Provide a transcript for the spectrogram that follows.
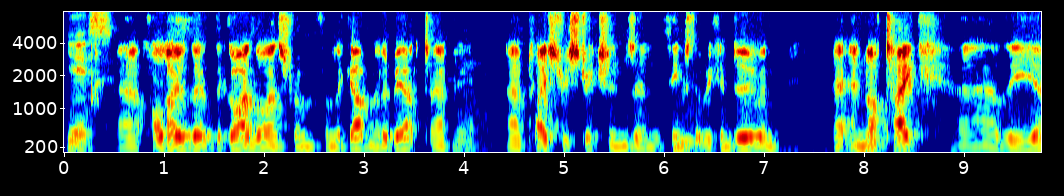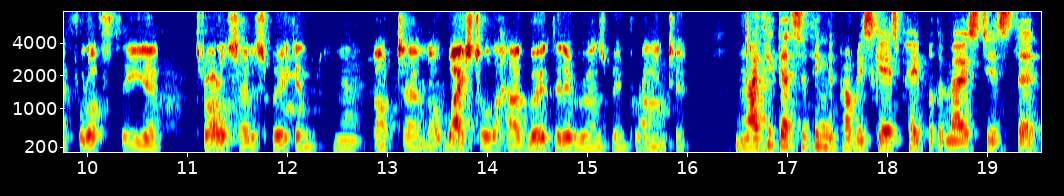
Yes. uh, follow the, the guidelines from from the government about uh, Yeah. uh, place restrictions and things Mm. that we can do, and and not take uh, the uh, foot off the uh, throttle, so to speak, and No. not uh, not waste all the hard work that everyone's been putting into. And I think that's the thing that probably scares people the most is that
